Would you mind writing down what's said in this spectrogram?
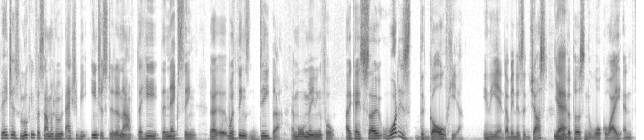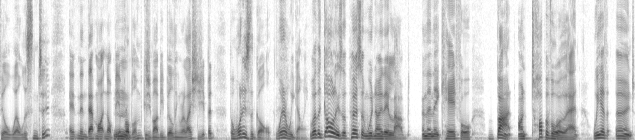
They're just looking for someone who would actually be interested enough to hear the next thing, uh, were things deeper and more meaningful. Okay, so what is the goal here in the end? I mean, is it just Yeah. for the person to walk away and feel well listened to? And then that might not be Mm. a problem because you might be building a relationship, but but what is the goal? Where are we going? Well, the goal is the person would know they're loved and then they're cared for. But on top of all of that, we have earned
